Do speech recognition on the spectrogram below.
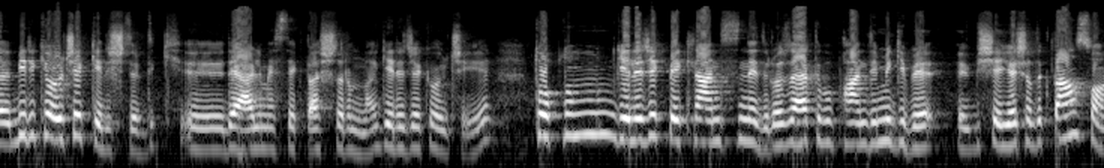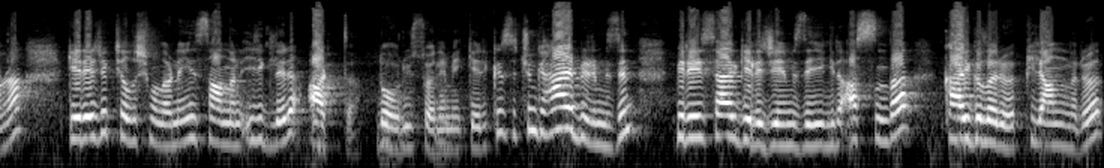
E, Bir iki ölçek geliştirdik e, değerli meslektaşlarımla, gelecek ölçeği. Toplumun gelecek beklentisi nedir? Özellikle bu pandemi gibi e, bir şey yaşadıktan sonra gelecek çalışmalarına insanların ilgileri arttı. Doğruyu söylemek gerekirse. Çünkü her birimizin bireysel geleceğimizle ilgili aslında kaygıları, planları,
